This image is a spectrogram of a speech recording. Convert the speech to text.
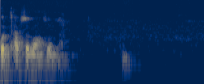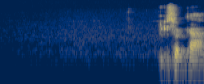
กดทับสมองส่วนหลังส่วนกลาง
